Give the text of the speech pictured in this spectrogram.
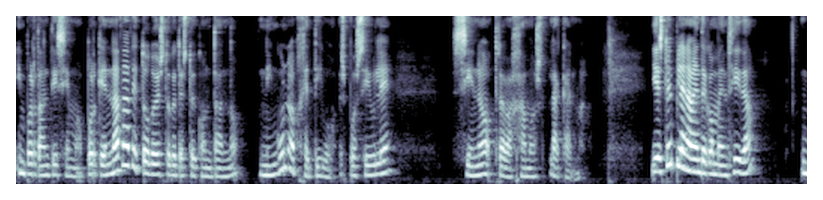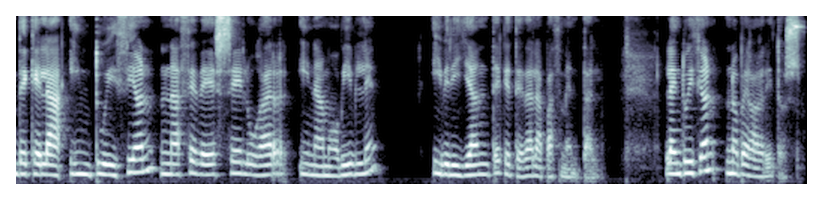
Importantísimo, porque nada de todo esto que te estoy contando, ningún objetivo es posible si no trabajamos la calma. Y estoy plenamente convencida de que la intuición nace de ese lugar inamovible y brillante que te da la paz mental. La intuición no pega gritos.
